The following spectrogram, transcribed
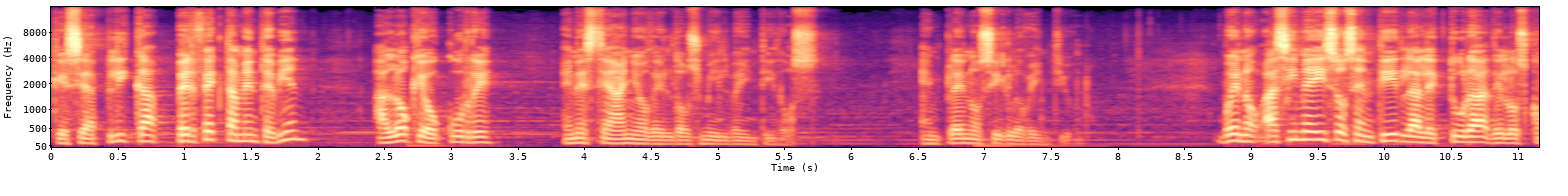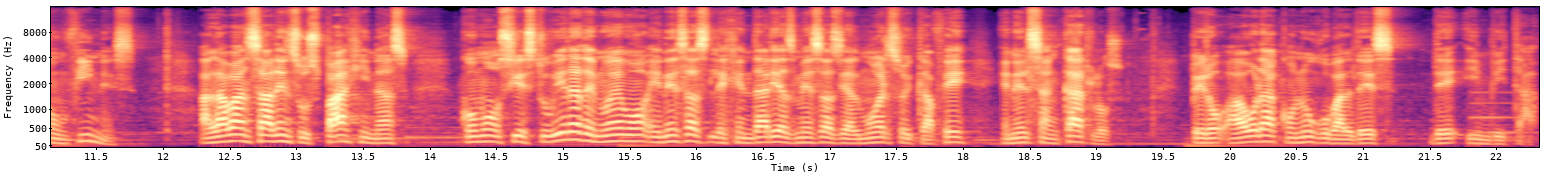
que se aplica perfectamente bien a lo que ocurre en este año del 2022, en pleno siglo XXI. Bueno, así me hizo sentir la lectura de Los Confines, al avanzar en sus páginas como si estuviera de nuevo en esas legendarias mesas de almuerzo y café en el San Carlos, pero ahora con Hugo Valdés de invitado.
